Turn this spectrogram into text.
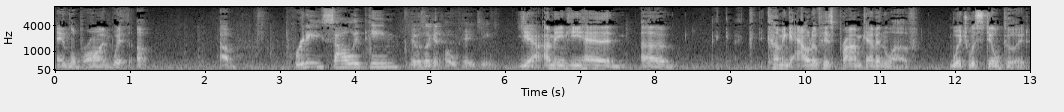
and LeBron with a a pretty solid team. It was like an okay team. Yeah, I mean, he had uh, coming out of his prime Kevin Love, which was still good.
